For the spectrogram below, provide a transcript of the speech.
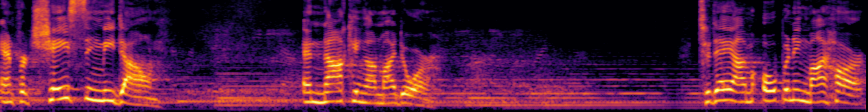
and for chasing me down and knocking on my door. Today I'm opening my heart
